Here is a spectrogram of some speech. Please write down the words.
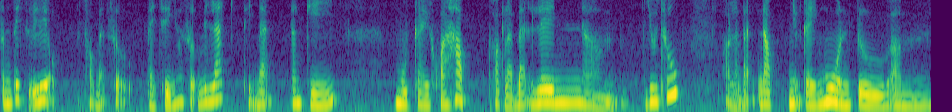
phân tích dữ liệu hoặc bạn sợ tài chính hoặc sợ viết lách thì bạn đăng ký một cái khóa học hoặc là bạn lên uh, youtube hoặc là bạn đọc những cái nguồn từ um,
